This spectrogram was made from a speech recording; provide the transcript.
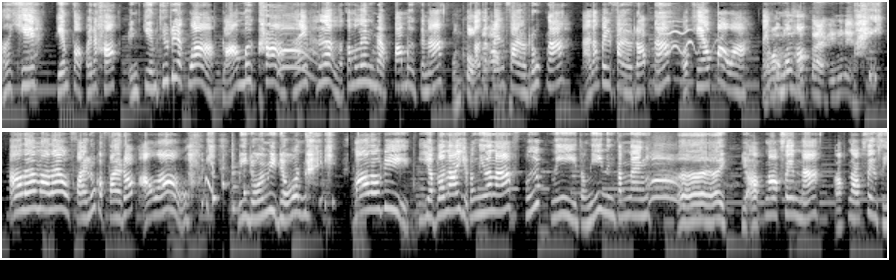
โอเคเกมต่อไปนะคะ เป็นเกมที่เรียกว่าปลาหมึกค่ะให้เพื่อนเราต้องมาเล่นแบบปลาหมึกกันนะฝนตกเราจะเป็นฝ่ายรุกนะนายต้องเป็นฝ่ายรับนะ โอเคเอาเปล่าอะในในผผมมว่าหัเขาวแตกเองนะเนี่ยเอาแล้วมาแล้วฝ่ายรุกกับฝ่ายรับเอาแล้วไม่โดนไม่โดน มาแล้วดิเหยียบแล้วนะเหยียบตรงนี้แล้วนะปึ๊บนี่ตรงนี้หนึ่งตำแหน่งเอ้ยเอยอย่าออกนอกเส้นนะ ออกนอกเส้นสี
